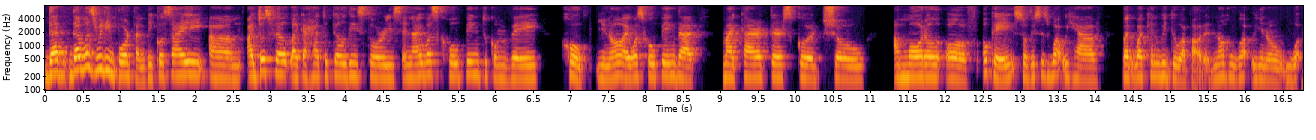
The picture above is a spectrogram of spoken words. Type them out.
that that was really important because I um, I just felt like I had to tell these stories, and I was hoping to convey hope. You know, I was hoping that my characters could show a model of okay, so this is what we have, but what can we do about it? No, what you know, what,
